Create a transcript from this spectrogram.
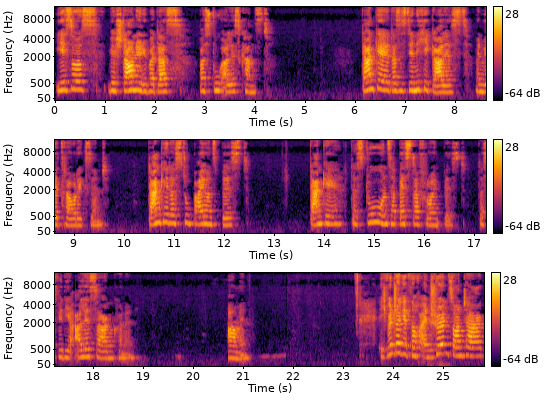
Jesus, wir staunen über das, was du alles kannst. Danke, dass es dir nicht egal ist, wenn wir traurig sind. Danke, dass du bei uns bist. Danke, dass du unser bester Freund bist, dass wir dir alles sagen können. Amen. Ich wünsche euch jetzt noch einen schönen Sonntag.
